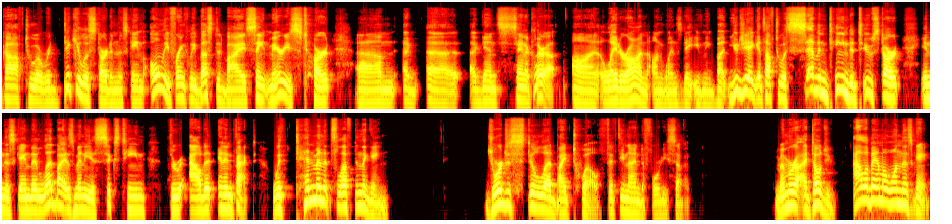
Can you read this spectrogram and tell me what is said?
got off to a ridiculous start in this game, only frankly bested by St. Mary's start um, uh, against Santa Clara on later on on Wednesday evening. But UGA gets off to a 17 to 2 start in this game. They led by as many as 16 throughout it. And in fact, with 10 minutes left in the game, Georgia's still led by 12, 59 to 47. Remember, I told you Alabama won this game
